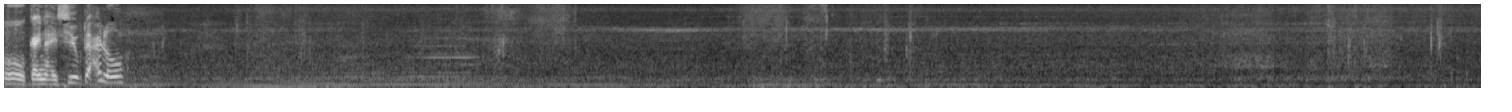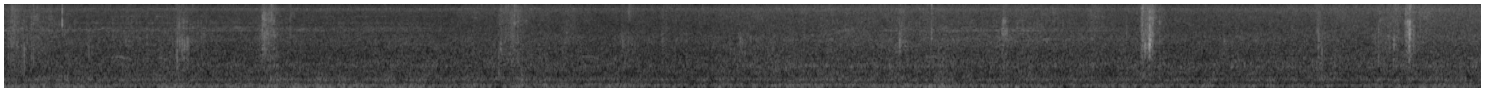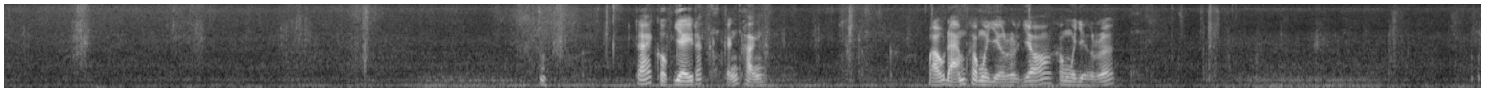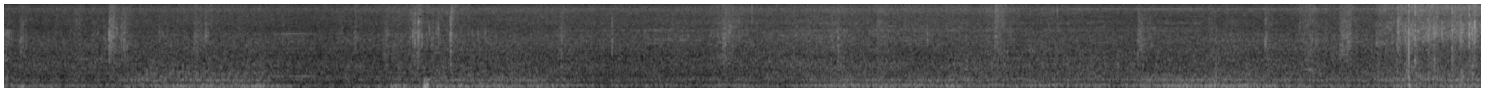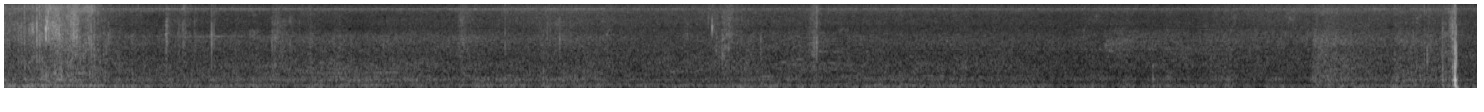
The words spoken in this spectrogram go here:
Ồ cây này siêu trái luôn. Trái cột dây rất cẩn thận. Bảo đảm không bao giờ gió, không bao giờ rớt.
